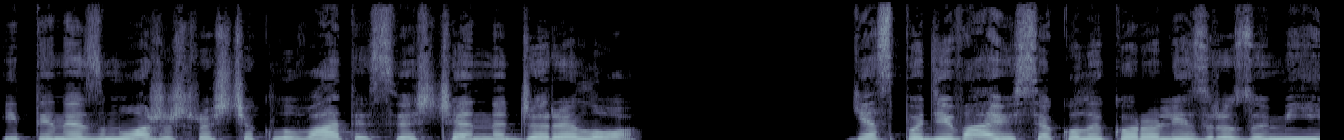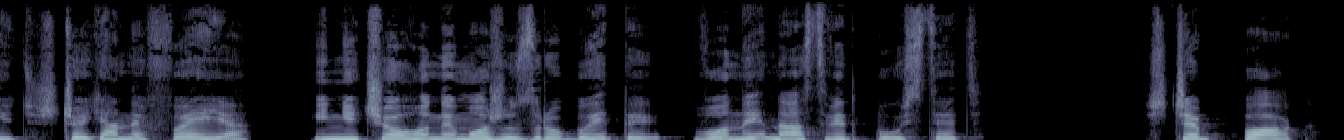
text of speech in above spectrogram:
і ти не зможеш розчаклувати священне джерело. Я сподіваюся, коли королі зрозуміють, що я не фея і нічого не можу зробити, вони нас відпустять. Ще пак,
